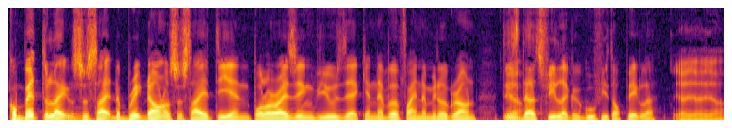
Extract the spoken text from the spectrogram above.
compared to like Mm. society, the breakdown of society and polarizing views that can never find a middle ground. This Yeah. does feel like a goofy topic, lah. Yeah, yeah, yeah.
